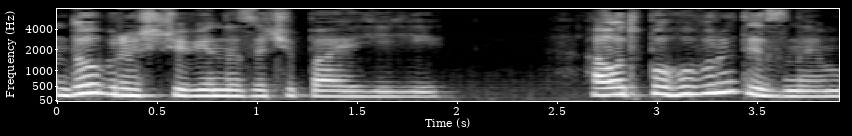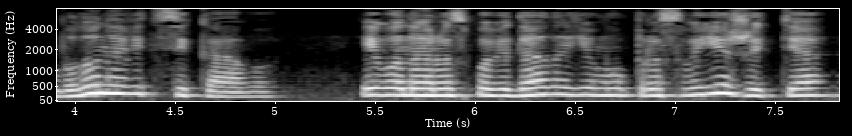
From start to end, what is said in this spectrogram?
Добре, що він не зачіпає її. А от поговорити з ним було навіть цікаво, і вона розповідала йому про своє життя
